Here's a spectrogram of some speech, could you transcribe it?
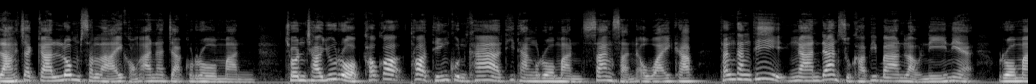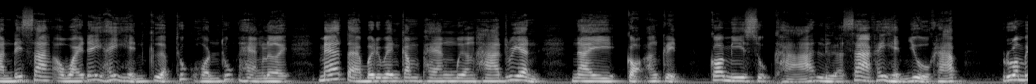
หลังจากการล่มสลายของอาณาจักรโรมัน ชนชาวยุโรปเขาก็ทอดทิ้งคุณค่าที่ทางโรมันสร้างสรรค์เอาไว้ครับ ทั้งๆทที่งานด้านสุขาภิบาลเหล่านี้เนี่ยโรมันได้สร้างเอาไว้ได้ให้เห็นเกือบทุกหนทุกแห่งเลย แม้แต่บริเวณกำแพงเมืองฮาร์เดรียน ในเกาะอังกฤษก็มีสุขาเหลือซากให้เห็นอยู่ครับรวมไป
